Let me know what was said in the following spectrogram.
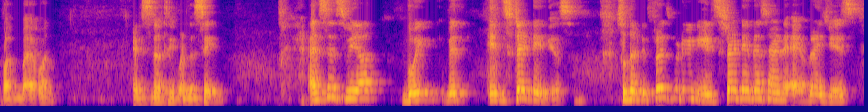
one by one it is nothing but the same and since we are going with instantaneous so the difference between instantaneous and average is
